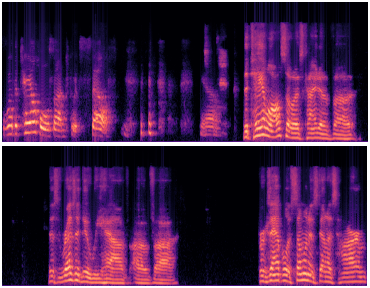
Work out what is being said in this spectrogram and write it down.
Well, the tail holds on to itself. yeah. The tail also is kind of uh, this residue we have of, uh, for example, if someone has done us harm,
